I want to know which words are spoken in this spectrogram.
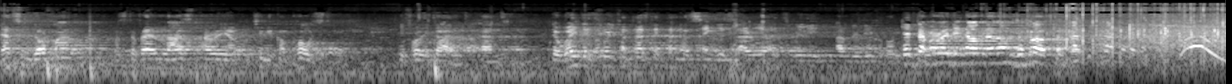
Nessun Dorma was the very last aria which he composed before he died. And the way these three fantastic tenors sing this aria is really unbelievable. Give them already now an round of applause. Fantastic tenors.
